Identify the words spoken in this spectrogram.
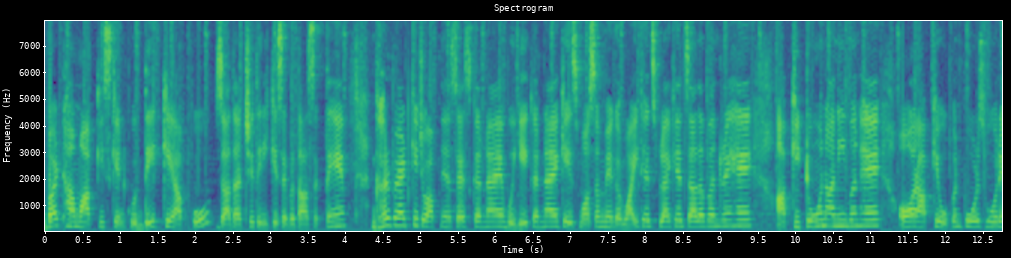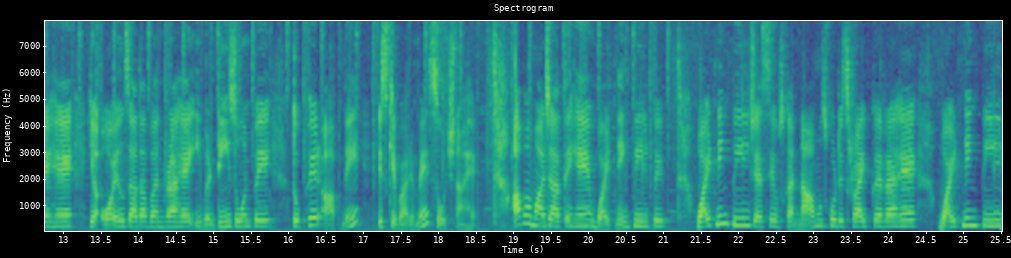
बट हम आपकी स्किन को देख के आपको ज़्यादा अच्छे तरीके से बता सकते हैं। घर बैठ के जो आपने असेस करना है, वो ये करना है कि इस मौसम में अगर वाइट हेड्स ब्लैक हेड्स ज़्यादा बन रहे हैं, आपकी टोन अनइवन है और आपके ओपन पोर्स हो रहे हैं या ऑयल ज़्यादा बन रहा है इवन टी जोन पे तो फिर आपने इसके बारे में सोचना है। अब हम आ जाते हैं वाइटनिंग पील पे। वाइटनिंग पील जैसे उसका नाम उसको डिस्क्राइब कर रहा है। वाइटनिंग पील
